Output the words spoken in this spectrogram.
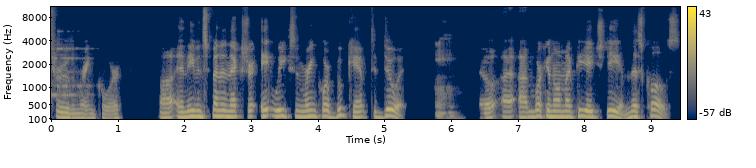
through the Marine Corps uh, and even spent an extra eight weeks in Marine Corps boot camp to do it. Mhm. You know, I, I'm working on my PhD. I'm this close.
